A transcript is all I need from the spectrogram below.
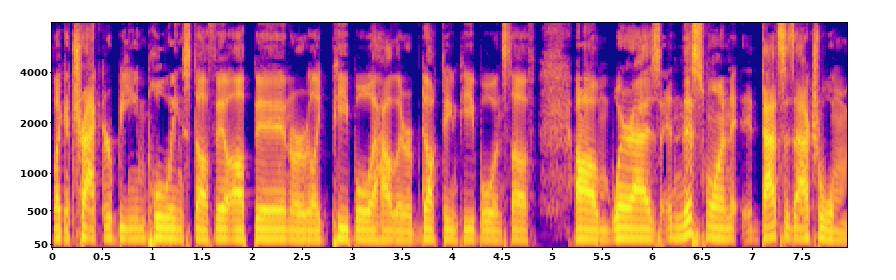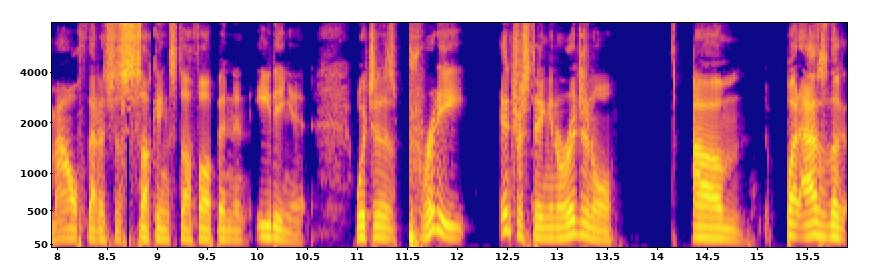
like a tractor beam pulling stuff up in or like people how they're abducting people and stuff um whereas in this one that's his actual mouth that is just sucking stuff up and eating it which is pretty interesting and original um but as the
